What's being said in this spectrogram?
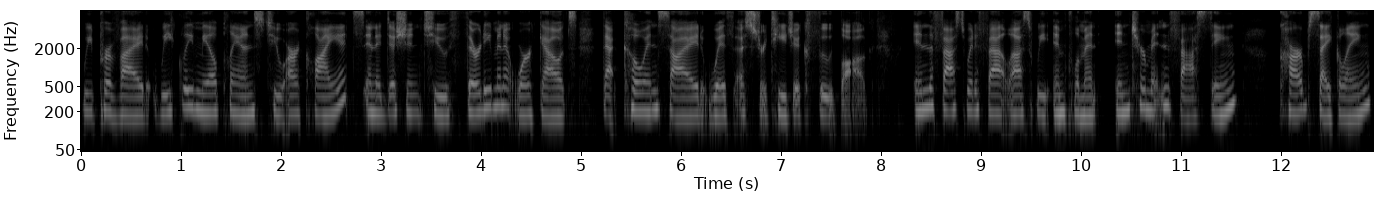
We provide weekly meal plans to our clients in addition to 30 minute workouts that coincide with a strategic food log. In the Fast Way to Fat Loss, we implement intermittent fasting, carb cycling.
